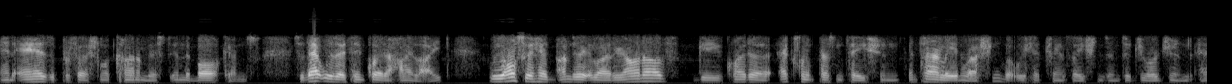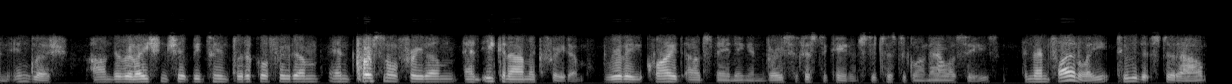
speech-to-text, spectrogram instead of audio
and as a professional economist in the Balkans. So that was, I think, quite a highlight. We also had Andrei Illarionov gave quite an excellent presentation entirely in Russian, but we had translations into Georgian and English on the relationship between political freedom and personal freedom and economic freedom. Really quite outstanding and very sophisticated statistical analyses. And then finally, two that stood out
